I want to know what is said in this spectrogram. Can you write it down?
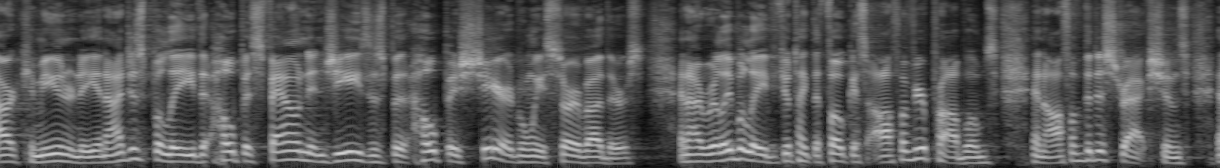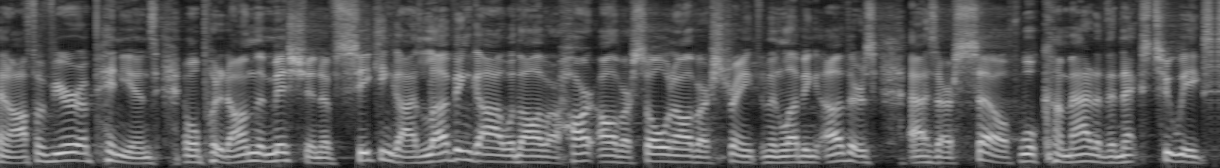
our community. And I just believe that hope is found in Jesus, but hope is shared when we serve others. And I really believe if you'll take the focus off of your problems and off of the distractions and off of your opinions, and we'll put it on the mission of seeking God, loving God with all of our heart, all of our soul, and all of our strength, and then loving others as ourselves, we'll come out of the next two weeks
